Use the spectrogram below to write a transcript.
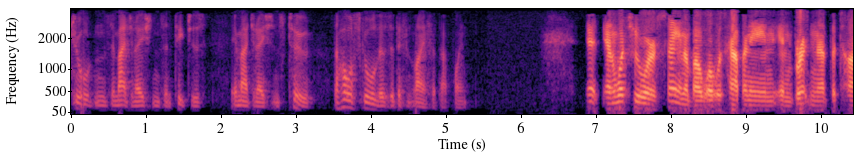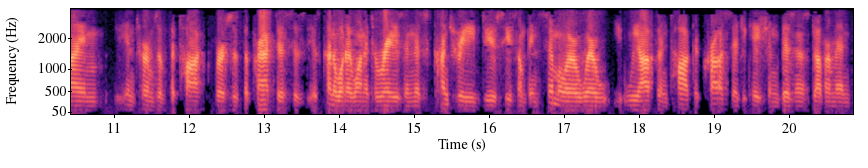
children's imaginations and teachers' imaginations too. The whole school lives a different life at that point. And what you were saying about what was happening in Britain at the time in terms of the talk versus the practice is, is kind of what I wanted to raise in this country. Do you see something similar where we often talk across education, business, government,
